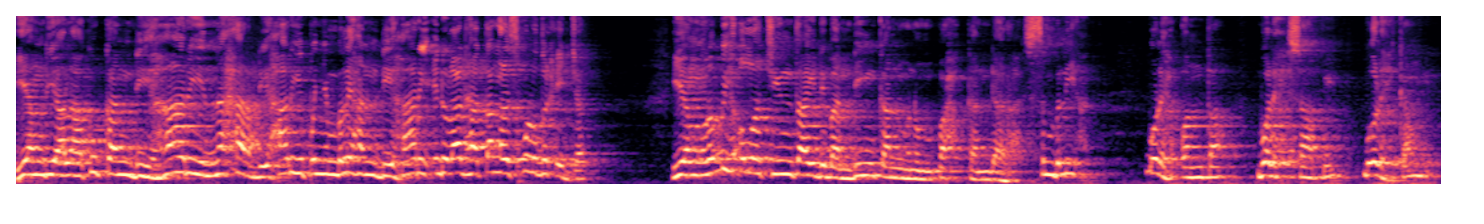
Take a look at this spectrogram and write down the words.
yang dia lakukan di hari nahar, di hari penyembelihan, di hari Idul Adha tanggal 10 Dhul Hijjah. Yang lebih Allah cintai dibandingkan menumpahkan darah sembelihan. Boleh onta, boleh sapi, boleh kambing.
